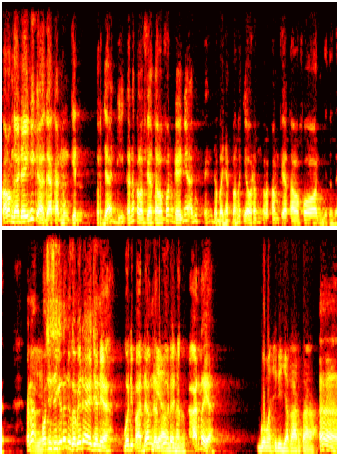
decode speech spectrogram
kalau nggak ada ini nggak akan mungkin terjadi, karena kalau via telepon kayaknya, aduh kayaknya udah banyak banget ya orang rekam via telepon gitu kan. Karena Iya, posisi iya. kita juga beda ya Jen ya, gue di Padang dan Iya, lu ada di. Jakarta ya. Gue masih di Jakarta. Ah,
